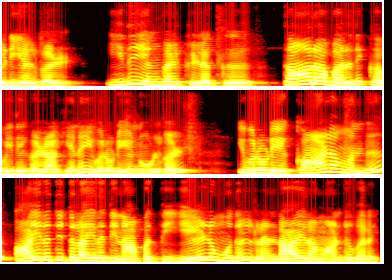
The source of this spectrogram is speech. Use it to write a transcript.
விடியல்கள் இது எங்கள் கிழக்கு தாரா பாரதி கவிதைகள் ஆகியன இவருடைய நூல்கள். இவருடைய காலம் வந்து ஆயிரத்தி தொள்ளாயிரத்தி நாற்பத்தி ஏழு முதல் ரெண்டாயிரம் ஆண்டு வரை.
